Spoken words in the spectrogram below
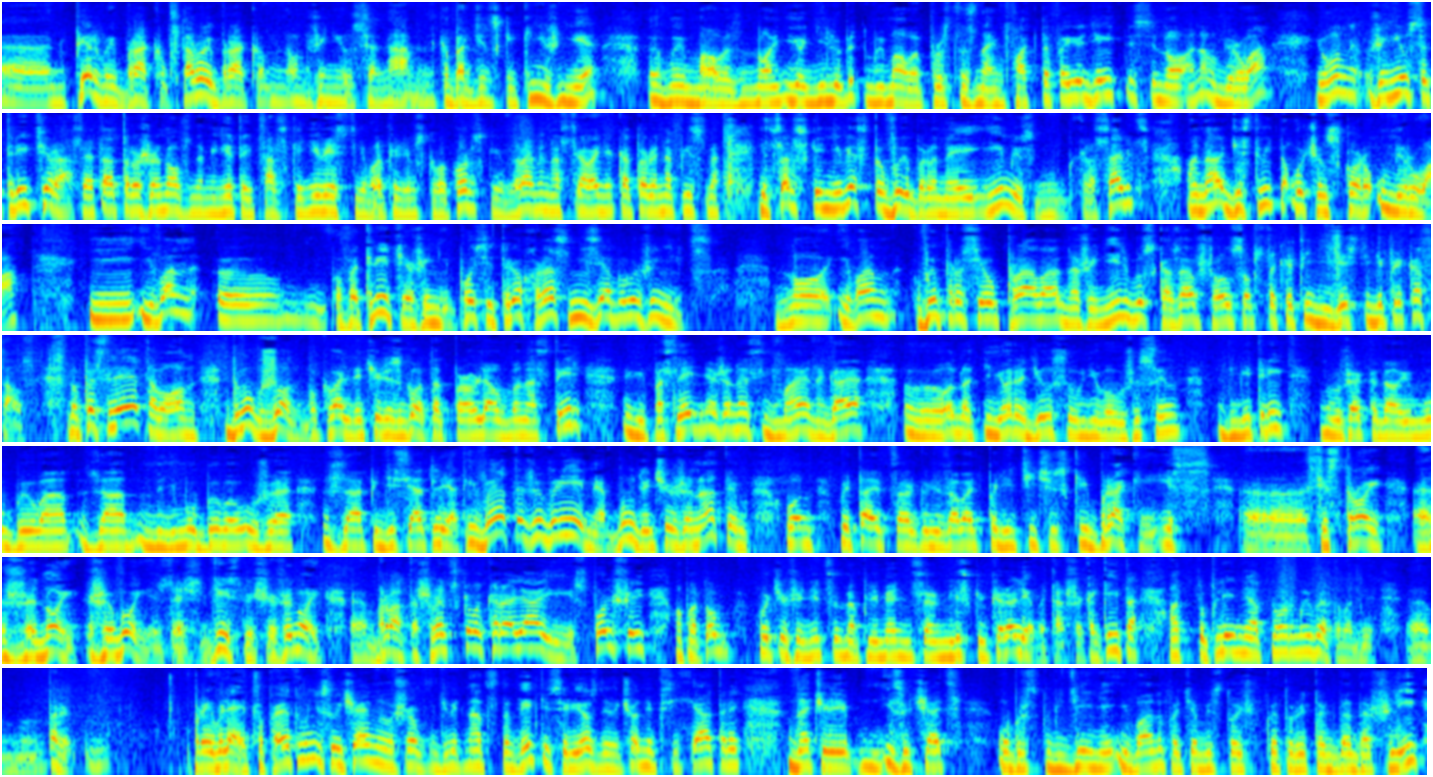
Э, первый брак, второй брак, он женился на кабардинской княжне. Мы мало знаем, ее не любят, мы мало просто знаем фактов о ее деятельности, но она умерла, и он женился третий раз. Это отражено в знаменитой царской невесте его Перимского Корска, в драме на основании которой написано «И царская невеста, выбранная ими, красавица, она действительно очень скоро умерла, и Иван э, в третье жени, после трех раз нельзя было жениться. Но Иван выпросил право на женитьбу, сказав, что он, собственно, к этой невесте не прикасался. Но после этого он двух жен буквально через год отправлял в монастырь, и последняя жена, седьмая, ногая, э, он от нее родился, у него уже сын Дмитрий, но уже когда ему было, за, ему было уже за 50 лет. И в это же время, будучи женатым, он пытается организовать политические браки и с э, сестрой, э, женой, живой, здесь действующей женой э, брата шведского короля и с Польшей, а потом хочет жениться на племяннице английской королевы. Так что какие-то отступления от нормы в этом э, проявляются. Поэтому не случайно, что в XIX веке серьезные ученые-психиатры начали изучать образ поведения Ивана по тем источникам, которые тогда дошли.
